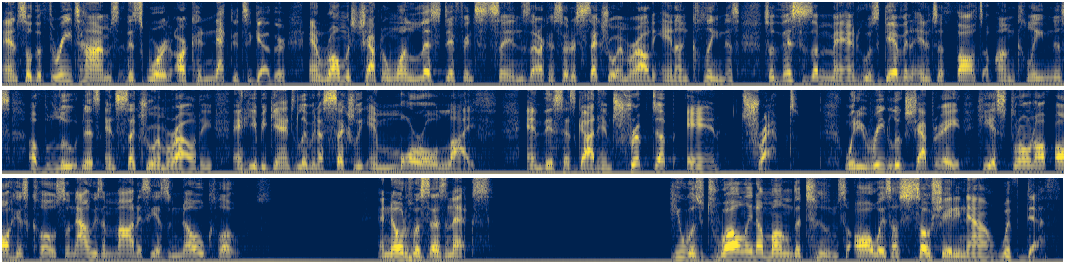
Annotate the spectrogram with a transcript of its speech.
And so the three times this word are connected together, and Romans chapter 1 lists different sins that are considered sexual immorality and uncleanness. So this is a man who was given into thoughts of uncleanness, of lewdness, and sexual immorality, and he began to live in a sexually immoral life. And this has got him tripped up and trapped. When you read Luke chapter 8, he has thrown off all his clothes. So now he's immodest. He has no clothes. And notice what says next. He was dwelling among the tombs, always associating now with death.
